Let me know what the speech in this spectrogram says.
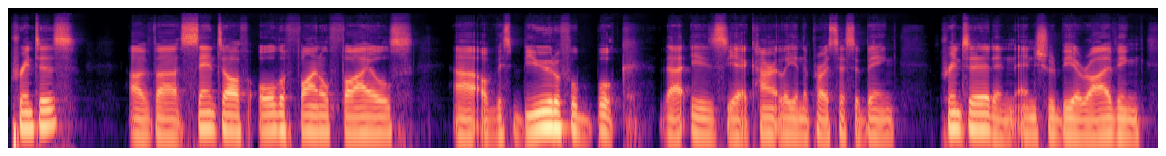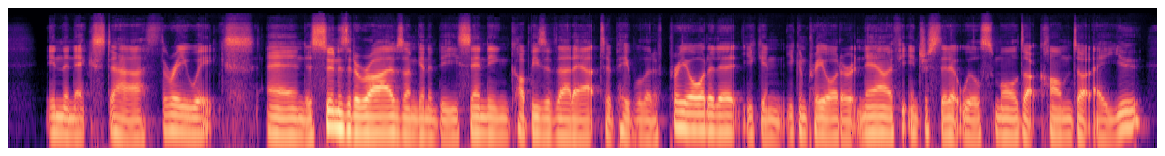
printers. I've uh, sent off all the final files uh, of this beautiful book that is, yeah, currently in the process of being printed and, and should be arriving in the next uh, three weeks. And as soon as it arrives, I'm going to be sending copies of that out to people that have pre-ordered it. You can you can pre-order it now if you're interested at willsmall.com.au.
